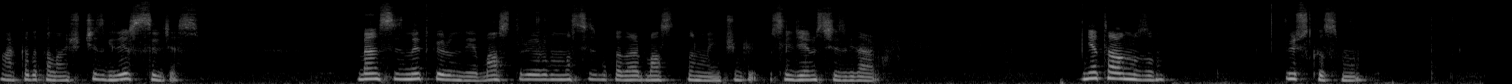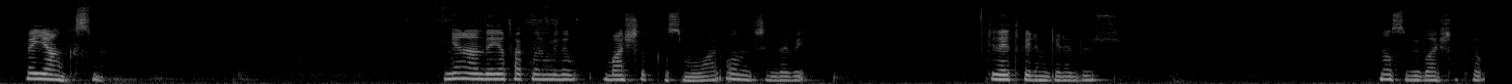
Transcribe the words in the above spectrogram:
arkada kalan şu çizgileri sileceğiz. Ben siz net görün diye bastırıyorum ama siz bu kadar bastırmayın. Çünkü sileceğimiz çizgiler var. Yatağımızın üst kısmı ve yan kısmı. Genelde yatakların bir de başlık kısmı var. Onun için de bir cetvelim gene düz. Nasıl bir başlık yap?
